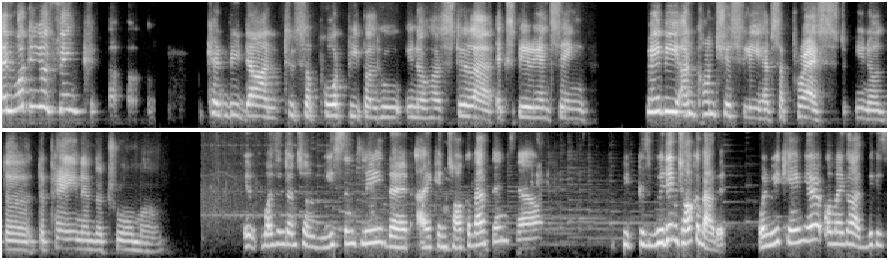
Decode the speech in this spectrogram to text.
And what do you think uh, can be done to support people who, you know, are still uh, experiencing, maybe unconsciously have suppressed, you know, the the pain and the trauma? It wasn't until recently that I can talk about things now because we didn't talk about it when we came here. Oh my God! Because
